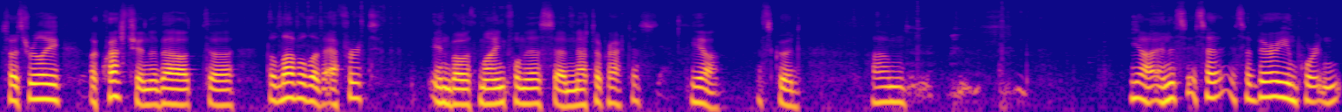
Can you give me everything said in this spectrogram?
So, it's really a question about uh, the level of effort in both mindfulness and metta practice? Yes. Yeah, that's good. Um, yeah, and it's, it's, a, it's a very important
